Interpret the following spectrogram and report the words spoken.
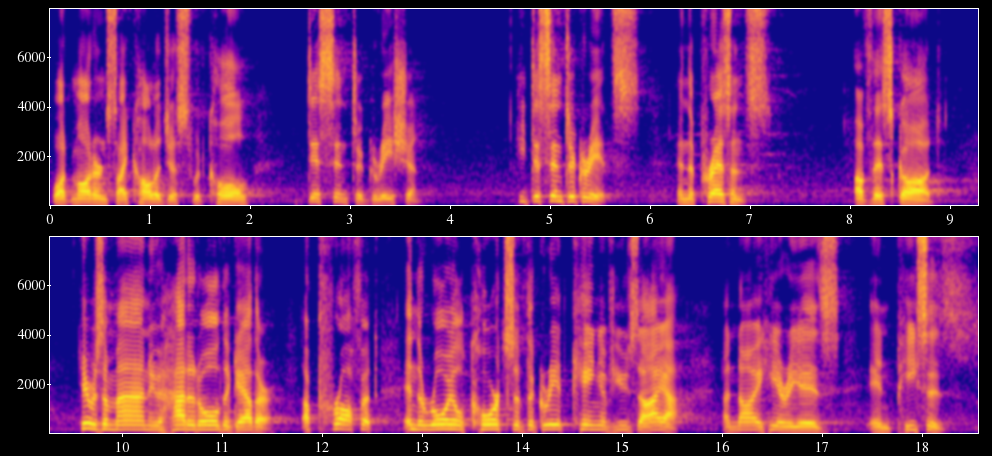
what modern psychologists would call disintegration. He disintegrates in the presence of this God. Here is a man who had it all together a prophet in the royal courts of the great king of Uzziah, and now here he is in pieces.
